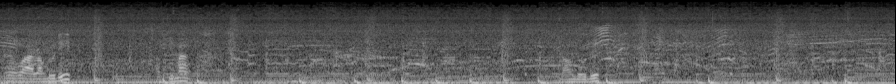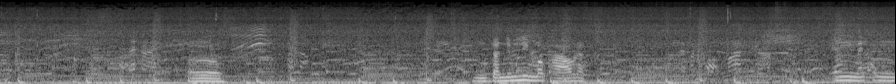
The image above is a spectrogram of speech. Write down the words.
เออหวานลองดูดิลองกินมั่ง ลองดูดิไม่อายเออมันจะนิ่มๆมะพร้าวนะแต่มันหอมมากเลยนะอืมอืม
